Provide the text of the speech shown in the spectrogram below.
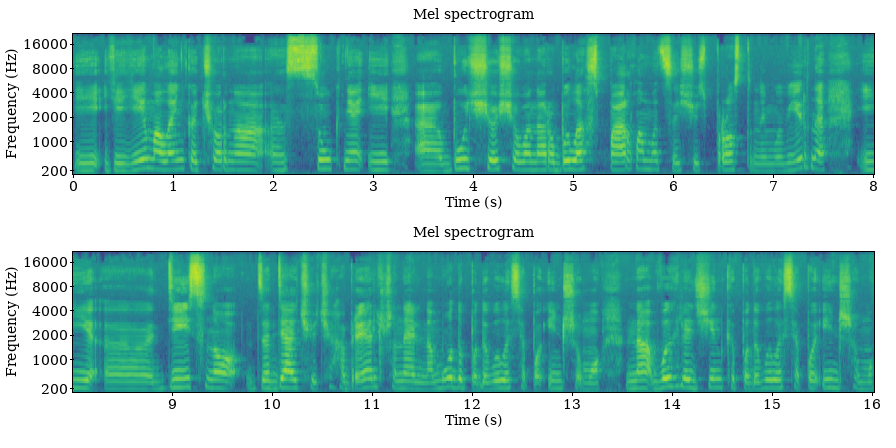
і її маленька чорна е, сукня, і е, будь-що, що вона робила з перлами, це щось просто неймовірне. І е, дійсно, завдячуючи Габріель Шанель на моду, подивилися по-іншому. На вигляд жінки подивилися по-іншому.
